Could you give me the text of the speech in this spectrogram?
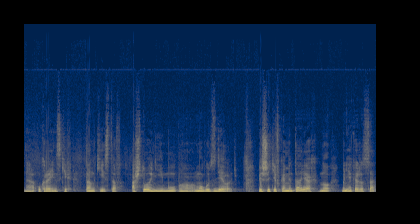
э, украинских танкистов. А что они ему э, могут сделать? Пишите в комментариях, но мне кажется,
